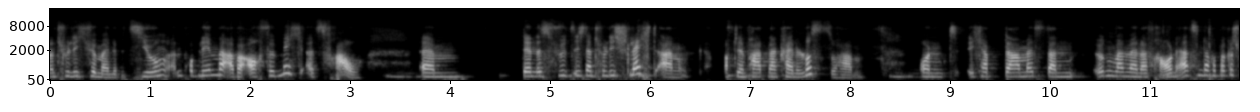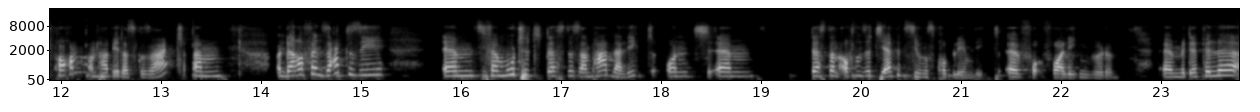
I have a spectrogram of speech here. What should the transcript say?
natürlich für meine Beziehung ein Problem war, aber auch für mich als Frau. Mhm. Ähm, denn es fühlt sich natürlich schlecht an, auf den Partner keine Lust zu haben. Mhm. Und ich habe damals dann irgendwann mit einer Frauenärztin darüber gesprochen und habe ihr das gesagt. Ähm, und daraufhin sagte sie, ähm, sie vermutet, dass das am Partner liegt und ähm, dass dann offensichtlich ein Beziehungsproblem liegt, äh, vor, vorliegen würde. Äh, mit der Pille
